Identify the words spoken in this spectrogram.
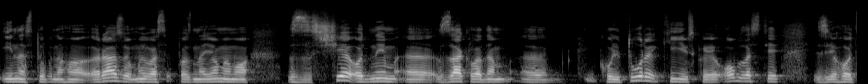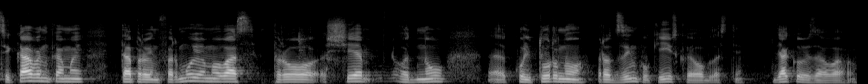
І наступного разу ми вас познайомимо з ще одним е, закладом е, культури Київської області з його цікавинками та проінформуємо вас про ще одну культурну родзинку Київської області. Дякую за увагу.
